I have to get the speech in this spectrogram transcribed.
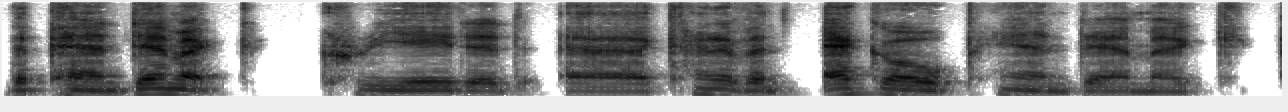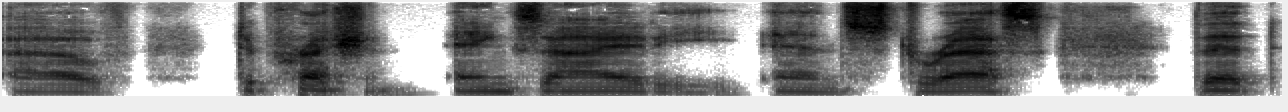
the pandemic created a kind of an echo pandemic of depression, anxiety, and stress that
